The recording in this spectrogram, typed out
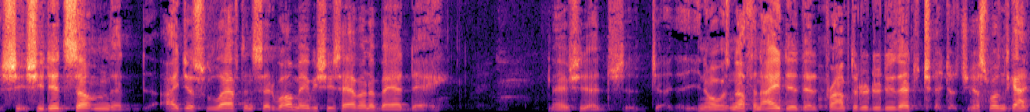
she, she did something that I just left and said, well, maybe she's having a bad day. Maybe she, uh, you know, it was nothing I did that prompted her to do that. She just wasn't kind.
